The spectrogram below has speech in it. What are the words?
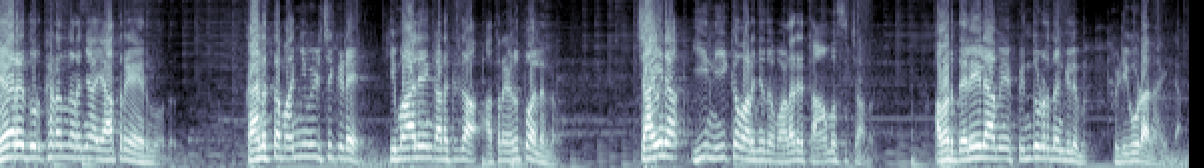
ഏറെ ദുർഘടം നിറഞ്ഞ യാത്രയായിരുന്നു അത്. കനത്ത മഞ്ഞു വീഴ്ചയ്ക്കിടെ ഹിമാലയം കടക്കുക അത്ര എളുപ്പമല്ലല്ലോ. ചൈന ഈ നീക്കം അറിഞ്ഞത് വളരെ താമസിച്ചാണ്. അവർ ദലൈലാമയെ പിന്തുടർന്നെങ്കിലും പിടികൂടാനായില്ല.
